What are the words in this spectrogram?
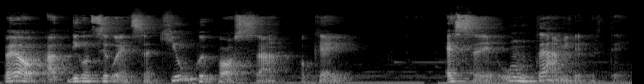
Però di conseguenza chiunque possa, ok, essere un tramite per te.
